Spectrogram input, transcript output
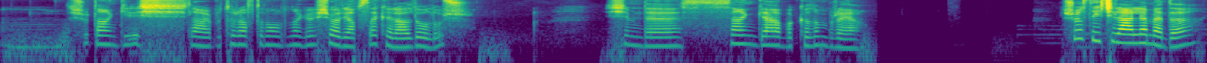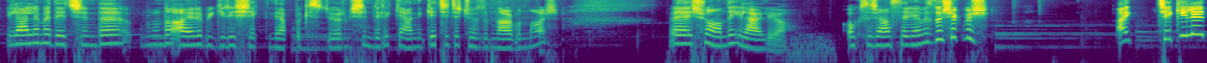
Hmm, Şuradan girişler bu taraftan olduğuna göre şöyle yapsak herhalde olur. Şimdi sen gel bakalım buraya. Şurası hiç ilerlemedi. İlerlemediği için de bunu da ayrı bir giriş şeklinde yapmak istiyorum. Şimdilik yani geçici çözümler bunlar. Ve şu anda ilerliyor. Oksijen seviyemiz düşükmüş. Ay çekilin.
